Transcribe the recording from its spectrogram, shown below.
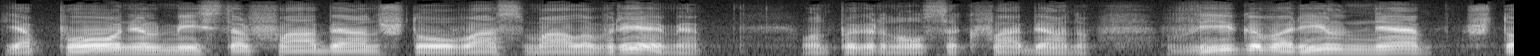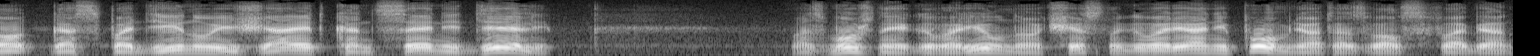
«Я понял, мистер Фабиан, что у вас мало времени». Он повернулся к Фабиану. «Вы говорил мне, что господин уезжает в конце недели». «Возможно, и говорил, но, честно говоря, не помню», — отозвался Фабиан.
